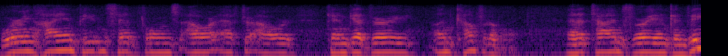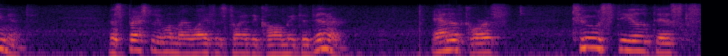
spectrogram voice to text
wearing high impedance headphones hour after hour can get very uncomfortable and at times very inconvenient, especially when my wife is trying to call me to dinner. And of course, two steel discs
